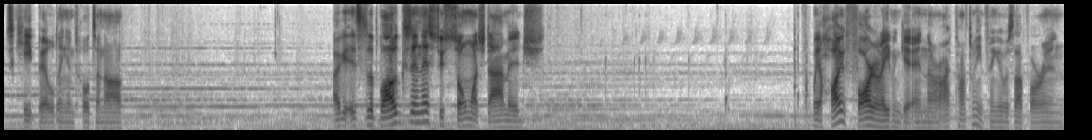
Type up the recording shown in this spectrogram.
just keep building until it's enough. Like, it's the bugs in this do so much damage. Wait, how far did I even get in there? I, I don't even think it was that far in.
